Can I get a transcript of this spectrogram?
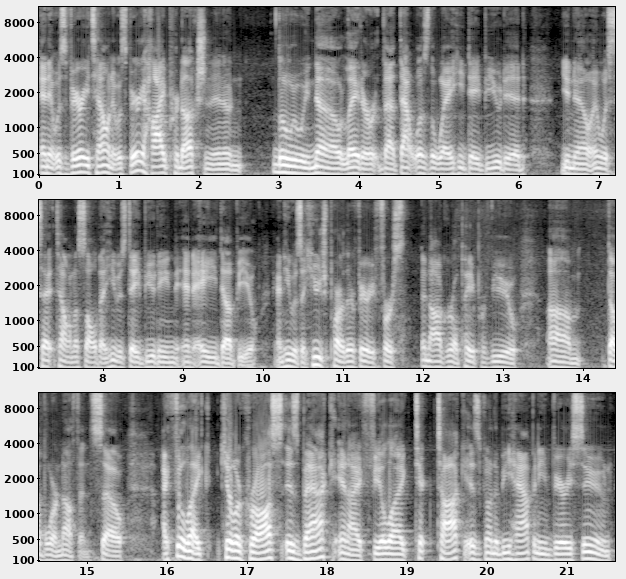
and it was very telling. It was very high production, and little do we know later that that was the way he debuted, you know, and was set, telling us all that he was debuting in AEW, and he was a huge part of their very first inaugural pay per view, um, Double or Nothing. So. I feel like Killer Kross is back, and I feel like TikTok is going to be happening very soon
